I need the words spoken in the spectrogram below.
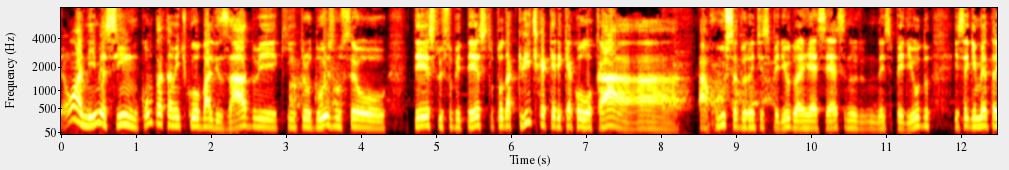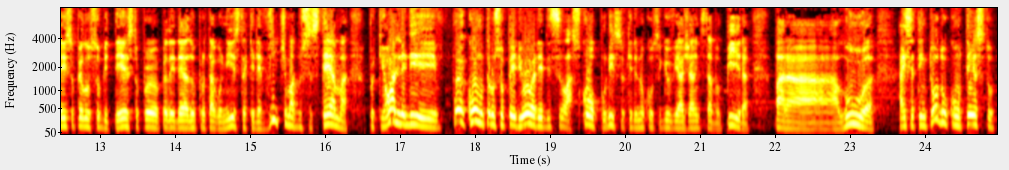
É um anime, assim, completamente globalizado e que introduz no seu texto e subtexto toda a crítica que ele quer colocar à, à Rússia durante esse período, a RSS no, nesse período, e segmenta isso pelo subtexto, por, pela ideia do protagonista, que ele é vítima do sistema, porque olha, ele foi contra o superior ele se lascou, por isso que ele não conseguiu viajar antes da vampira para a lua. Aí você tem todo o contexto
